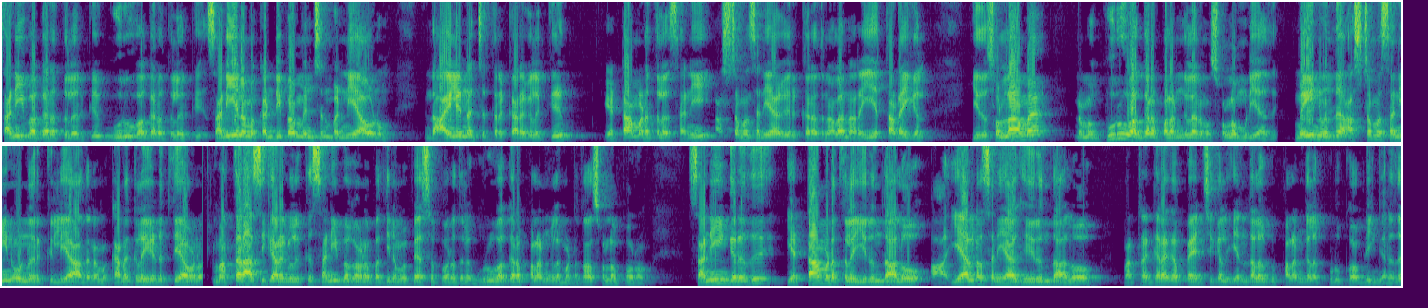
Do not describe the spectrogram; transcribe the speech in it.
சனி வகரத்தில் இருக்குது குரு வகரத்தில் இருக்குது சனியை நம்ம கண்டிப்பாக மென்ஷன் பண்ணியே ஆகணும். இந்த ஆயிலை நட்சத்திரக்காரர்களுக்கு எட்டாம் இடத்துல சனி அஷ்டம சனியாக இருக்கிறதுனால நிறைய தடைகள். இது சொல்லாமல் நம்ம குரு வக்கர பலன்களை நம்ம சொல்ல முடியாது. மெயின் வந்து அஷ்டம சனின்னு ஒன்று இருக்கு இல்லையா? அதை நம்ம கணக்கில் எடுத்தே ஆகணும். மற்ற ராசிக்காரர்களுக்கு சனி பகவானை பற்றி நம்ம பேச போகிறதில்ல குரு வக்கர பலன்களை மட்டும் தான் சொல்ல போகிறோம் சனிங்கிறது எட்டாம் இடத்துல இருந்தாலோ ஏழரை சனியாக இருந்தாலோ மற்ற கிரக பயிற்சிகள் எந்த அளவுக்கு பலன்களை கொடுக்கும் அப்படிங்கிறத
